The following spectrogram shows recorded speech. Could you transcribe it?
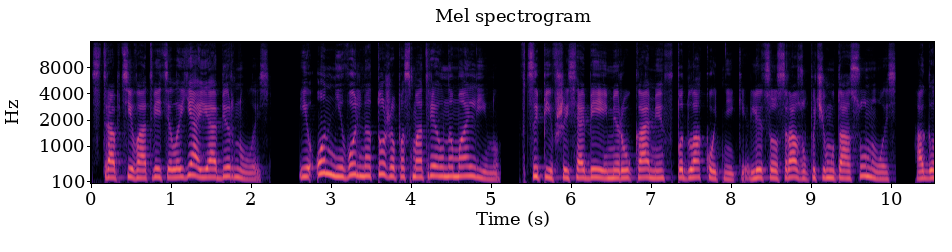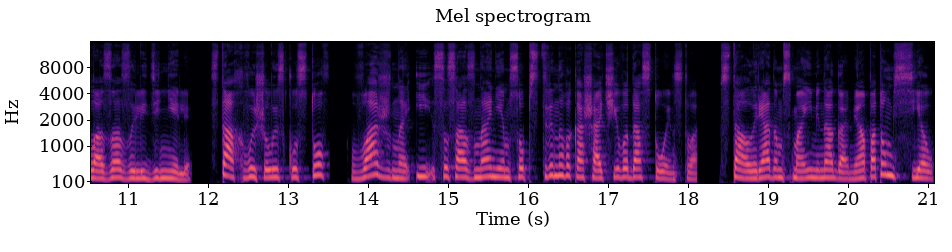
строптиво ответила я и обернулась. И он невольно тоже посмотрел на малину, вцепившись обеими руками в подлокотники. Лицо сразу почему-то осунулось, а глаза заледенели. Стах вышел из кустов, важно и с осознанием собственного кошачьего достоинства. Встал рядом с моими ногами, а потом сел,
